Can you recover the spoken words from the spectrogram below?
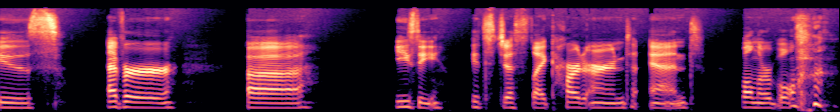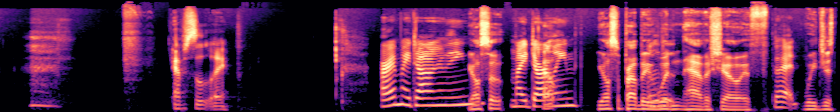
is ever uh, easy. It's just like hard earned and vulnerable. Absolutely. All right, my darling. You also my darling. you also probably wouldn't have a show if we just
